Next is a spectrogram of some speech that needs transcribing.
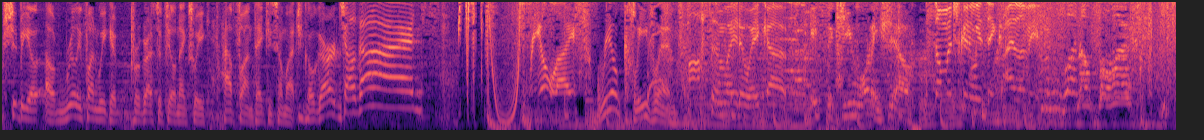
Should be a, a really fun week at Progressive Field next week. Have fun. Thank you so much. Go Guards. Go guards. Real life, real Cleveland. Awesome way to wake up. It's the Q Morning Show. So much good music. I love it. 104.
